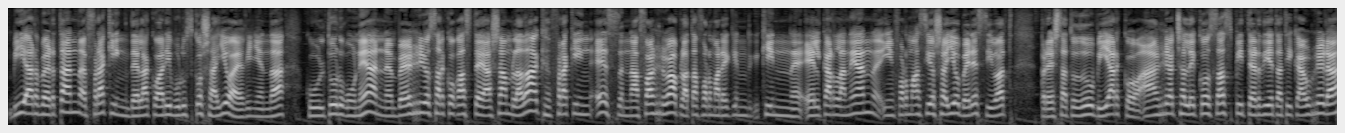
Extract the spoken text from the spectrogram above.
Bihar bertan fracking delakoari buruzko saioa eginen da kulturgunean. Berriozarko gazte asambladak fracking ez Nafarroa plataformarekin elkarlanean informazio saio berezi bat prestatu du biharko. Arratsaleko zazpi terdietatik aurrera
